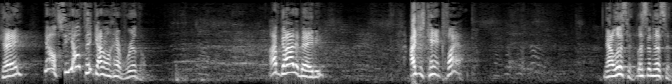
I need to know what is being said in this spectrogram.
Okay? Y'all see, y'all think I don't have rhythm. I've got it, baby. I just can't clap. Now listen, listen, listen.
